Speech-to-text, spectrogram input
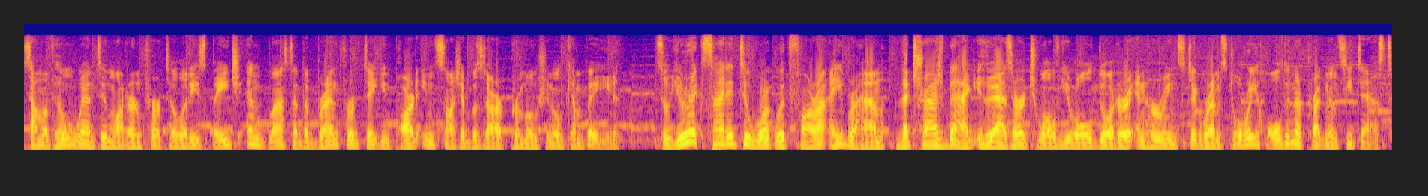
some of whom went to Modern Fertility's page and blasted the brand for taking part in such a bizarre promotional campaign. So you're excited to work with Farrah Abraham, the trash bag who has her 12-year-old daughter in her Instagram story holding a pregnancy test,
